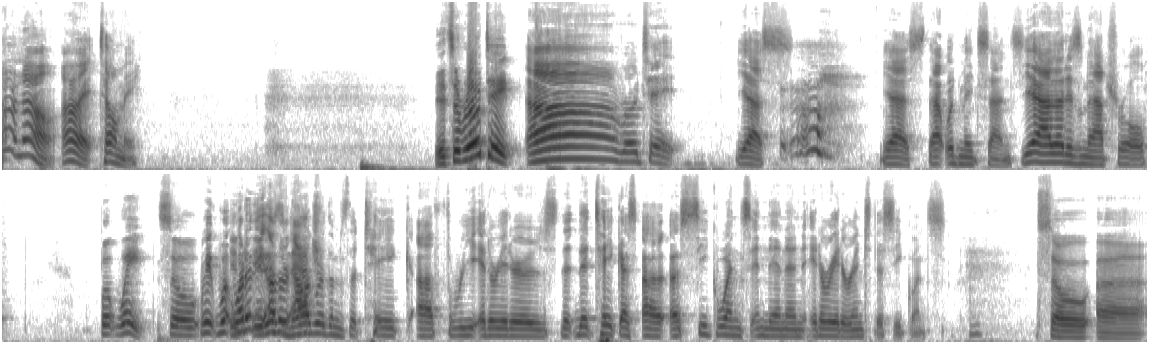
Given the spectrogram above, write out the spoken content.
don't know. All right, tell me. It's a rotate. Ah, rotate. Yes. Yes, that would make sense. Yeah, that is natural. But wait, so Wait, what, it- what are the other natu- algorithms that take uh, three iterators that, that take a, a, a sequence and then an iterator into the sequence? So uh,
